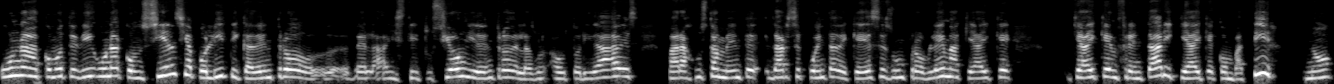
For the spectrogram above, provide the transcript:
una, ¿cómo te digo?, una conciencia política dentro de la institución y dentro de las autoridades para justamente darse cuenta de que ese es un problema que hay que, que, hay que enfrentar y que hay que combatir, ¿no?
